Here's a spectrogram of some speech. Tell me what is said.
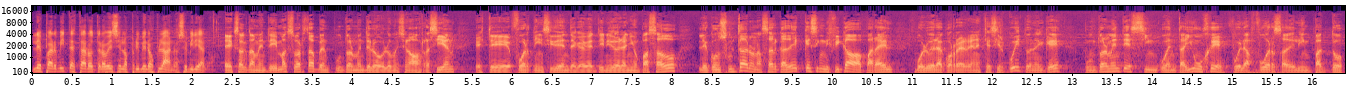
les permita estar otra vez en los primeros planos. Emiliano. Exactamente, y Max Verstappen, puntualmente lo, lo mencionabas recién, este fuerte incidente que había tenido el año pasado, le consultaron acerca de qué significaba para él volver a correr en este circuito en el que puntualmente 51G fue la fuerza del impacto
